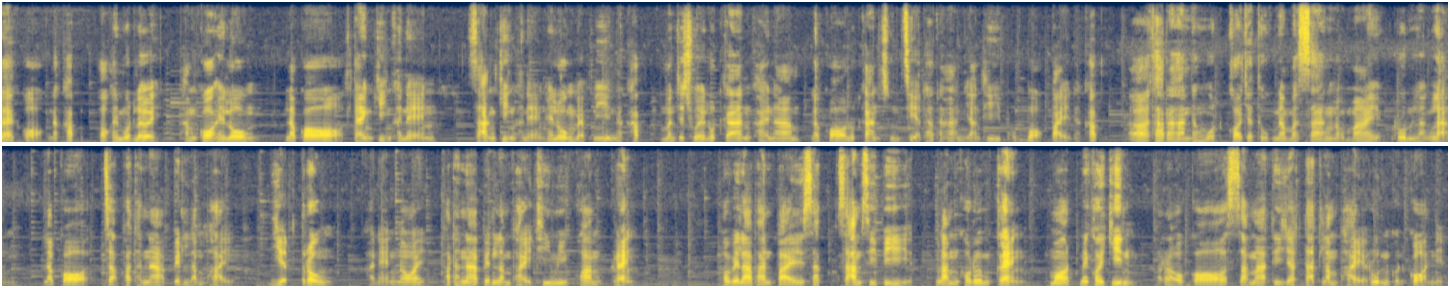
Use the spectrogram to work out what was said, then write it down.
แรก ๆ ออกนะครับ ออกให้หมดเลยทำกอให้โล่ง แล้วก็แต่งกิ่งแขนง สางกิ่งแขนงให้โล่งแบบนี้นะครับ มันจะช่วยลดการคายน้ำแล้วก็ลดการสูญเสียธาตุอาหารอย่างที่ผมบอกไปนะครับธาตุอาหารทั้งหมดก็จะถูกนำมาสร้างหน่อไม้รุ่นหลังๆ แล้วก็จะพัฒนาเป็นลำไผ่เหยียดตรง แขนงน้อย พัฒนาเป็นลำไผ่ที่มีความแกร่ง อเวลาผ่านไปสัก 3-4 ปีลำเขาเริ่มแกร่ง มอดไม่ค่อยกิน เราก็สามารถที่จะตัดลำไผ่รุ่นก่อนๆเนี่ย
